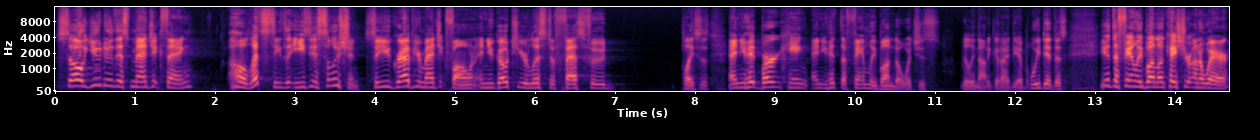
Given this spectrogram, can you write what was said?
So you do this magic thing. Oh, let's see the easiest solution. So you grab your magic phone and you go to your list of fast food places and you hit Burger King and you hit the family bundle, which is really not a good idea, but we did this. You hit the family bundle in case you're unaware.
